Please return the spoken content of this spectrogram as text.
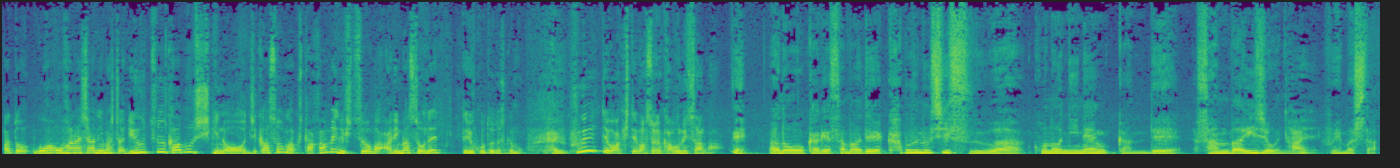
あとごお話ありました、流通株式の時価総額高める必要がありますよねっていうことですけども、はい、増えてはきてますよね、株主さんが。えあのおかげさまで、株主数はこの2年間で3倍以上に増えました。はい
